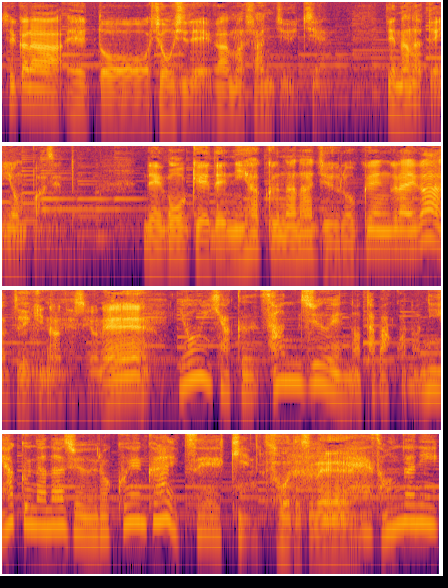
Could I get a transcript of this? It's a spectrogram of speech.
それから、えーと、消費税がまあ31円で7.4%で合計で276円ぐらいが税金なんですよね。430円のタバコの276円くらい税金。そうですね、えー、そんなに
